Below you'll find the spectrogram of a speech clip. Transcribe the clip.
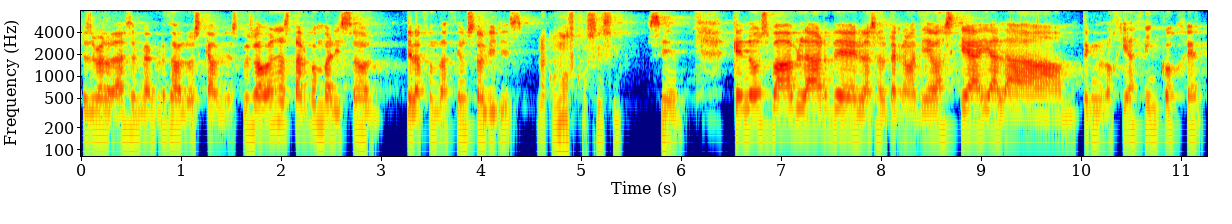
es verdad, se me han cruzado los cables. Pues vamos a estar con Marisol, de la Fundación Soliris. La conozco, sí, sí. Sí, que nos va a hablar de las alternativas que hay a la tecnología 5G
